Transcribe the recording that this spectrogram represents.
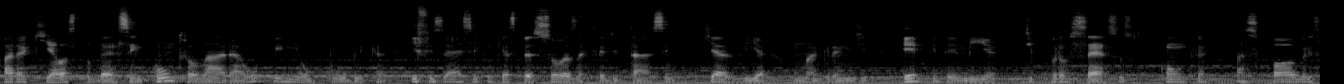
para que elas pudessem controlar a opinião pública e fizessem com que as pessoas acreditassem que havia uma grande epidemia de processos contra as pobres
